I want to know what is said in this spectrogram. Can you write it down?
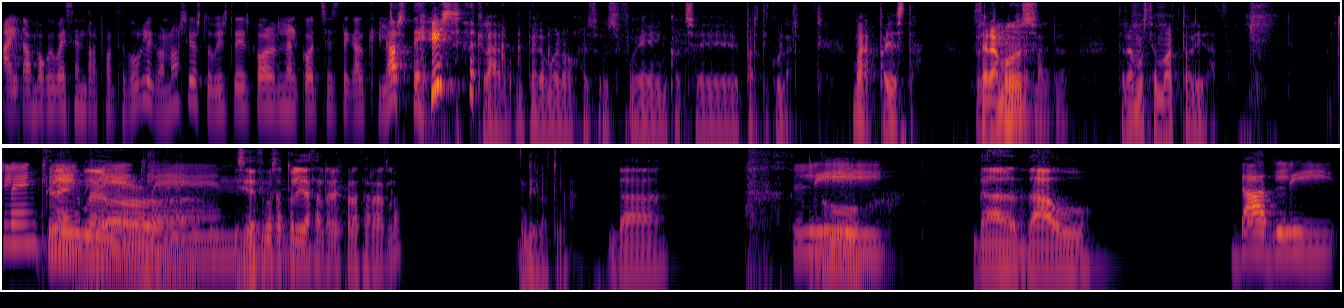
Ahí tampoco ibais en transporte público, ¿no? Si estuvisteis con el coche este que alquilasteis. Claro, pero bueno, Jesús fue en coche particular. Bueno, pues ya está. Cerramos, Vale, perdón. cerramos tema actualidad. Clen, clen, clen, clen. ¿Y si decimos actualidad al revés para cerrarlo? Dilo tú. Da. Li, Da. Dau. Dudley,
